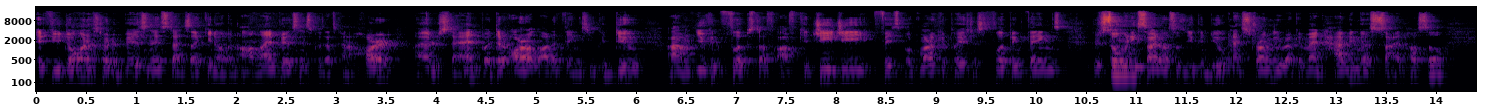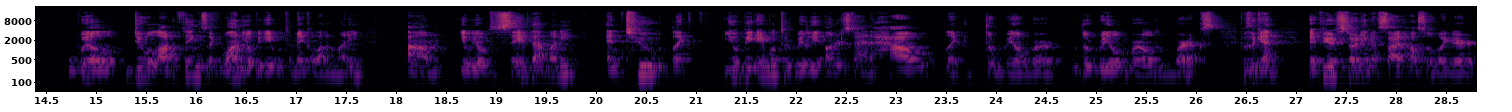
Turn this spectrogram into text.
if you don't want to start a business that's like, you know, an online business, because that's kind of hard, I understand, but there are a lot of things you could do. Um, you can flip stuff off Kijiji, Facebook Marketplace, just flipping things. There's so many side hustles you can do, and I strongly recommend having a side hustle will do a lot of things. Like, one, you'll be able to make a lot of money, um, you'll be able to save that money, and two, like, you'll be able to really understand how like the real world the real world works. Because again, if you're starting a side hustle where you're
